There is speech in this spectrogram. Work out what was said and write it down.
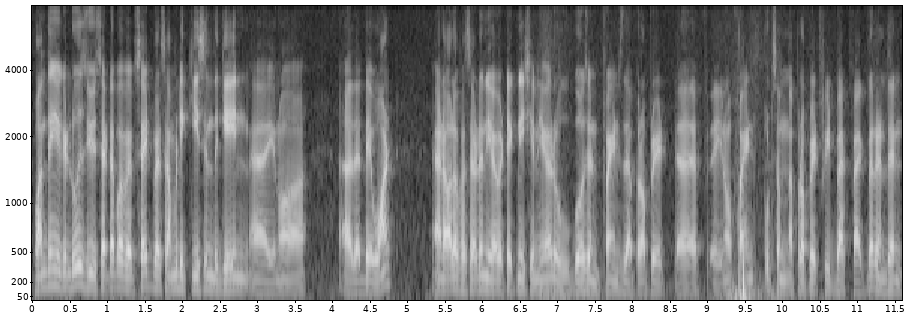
One thing you can do is you set up a website where somebody keys in the gain uh, you know uh, that they want and all of a sudden you have a technician here who goes and finds the appropriate you know find put some appropriate feedback factor and then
